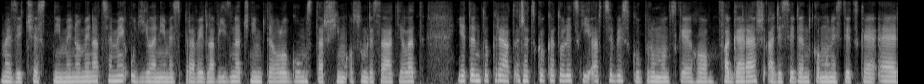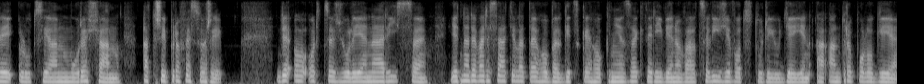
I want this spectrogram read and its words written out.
Mezi čestnými nominacemi udílenými zpravidla význačným teologům starším 80 let je tentokrát řecko-katolický arcibiskup rumunského Fagaraš a disident komunistické éry Lucian Murešan a tři profesoři Jde o otce Juliana Riese, 91-letého belgického kněze, který věnoval celý život studiu dějin a antropologie.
